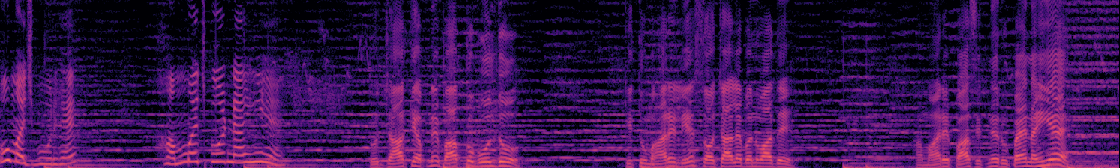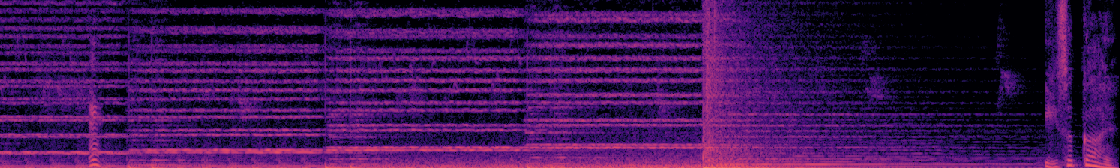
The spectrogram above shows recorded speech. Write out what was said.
वो मजबूर है। हम मजबूर नहीं है। तो जाके अपने बाप को बोल दो कि तुम्हारे लिए शौचालय बनवा दे। हमारे पास इतने रुपए नहीं है। हम्म। ये सब कहाँ है?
